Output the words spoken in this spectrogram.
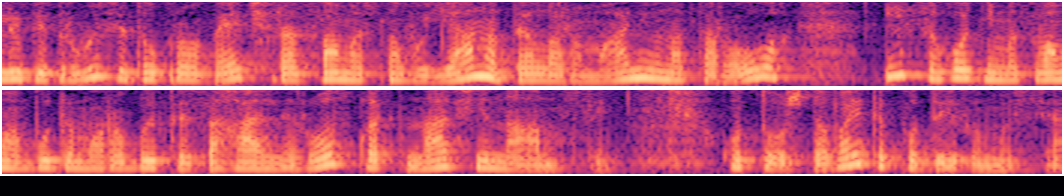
Любі друзі, доброго вечора. З вами знову я, Нателла Романівна, таролог. І сьогодні ми з вами будемо робити загальний розклад на фінанси. Отож, давайте подивимося.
